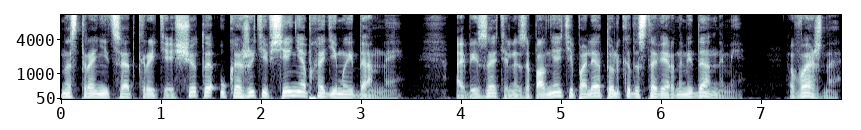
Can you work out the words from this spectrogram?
На странице открытия счета укажите все необходимые данные. Обязательно заполняйте поля только достоверными данными. Важно!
